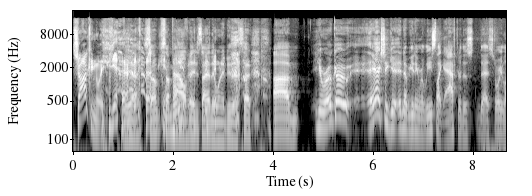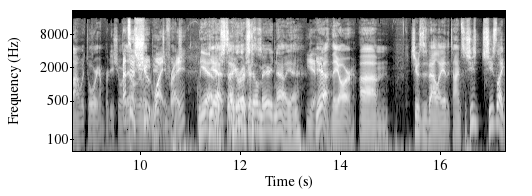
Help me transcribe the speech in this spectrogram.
Shockingly, yeah. yeah, some, somehow they decided they want to do this. So, um, Hiroko, they actually get end up getting released like after this that storyline with Torrie. I'm pretty sure That's his don't really shoot wife, right? Yeah, Yeah, they're so I think they're still married now. Yeah. Yeah. Yeah, they are. Um, she was his valet at the time, so she's she's like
